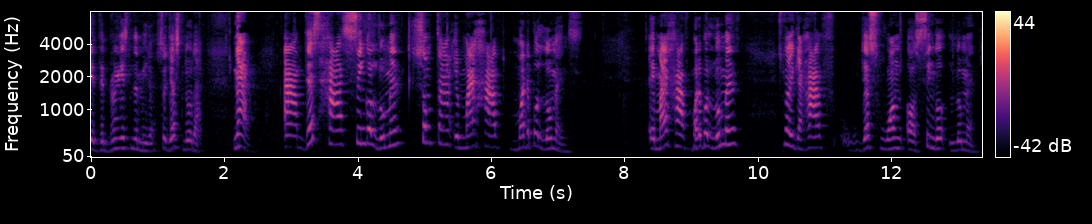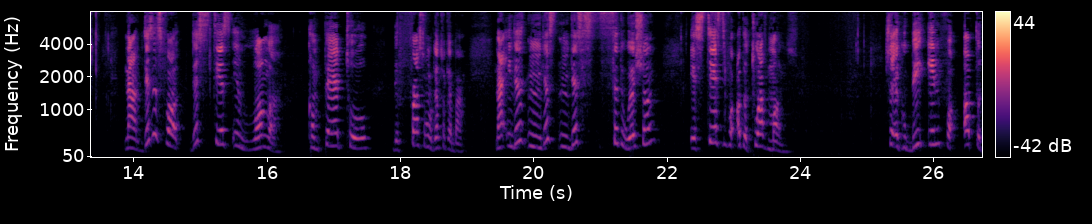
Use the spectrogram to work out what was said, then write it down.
if they bring it centimeter. So just know that. Now, um, this has single lumen. Sometimes it might have multiple lumens. It might have multiple lumens. So now you can have just one or single lumen. Now, this is for this stays in longer compared to the first one we're going to talk about. Now, in this in this in this situation, it stays for up to 12 months. So it could be in for up to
